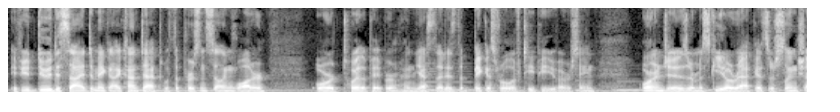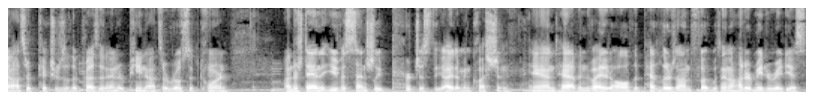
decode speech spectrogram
If you do decide to make eye contact with the person selling water or toilet paper, and yes, that is the biggest roll of TP you've ever seen, oranges or mosquito rackets or slingshots or pictures of the president or peanuts or roasted corn, Understand that you've essentially purchased the item in question and have invited all of the peddlers on foot within a 100 meter radius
